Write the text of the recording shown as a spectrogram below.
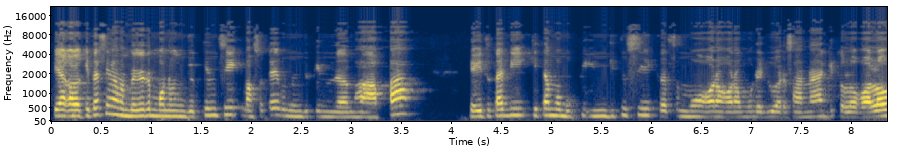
Ya kalau kita sih memang benar mau nunjukin sih, maksudnya menunjukin dalam hal apa? Ya itu tadi kita mau buktiin gitu sih ke semua orang-orang muda di luar sana gitu loh. Kalau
